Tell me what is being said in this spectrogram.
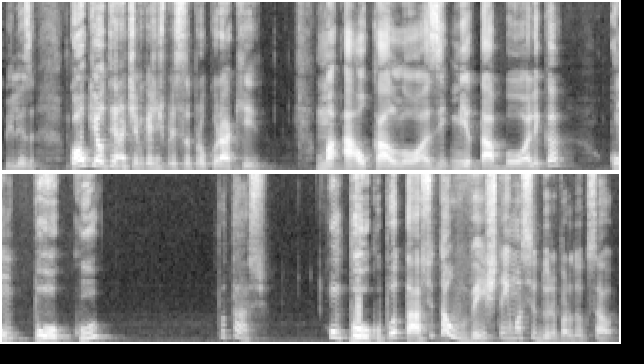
Beleza? Qual que é a alternativa que a gente precisa procurar aqui? Uma alcalose metabólica com pouco potássio. Com pouco potássio talvez tenha uma acidura paradoxal.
